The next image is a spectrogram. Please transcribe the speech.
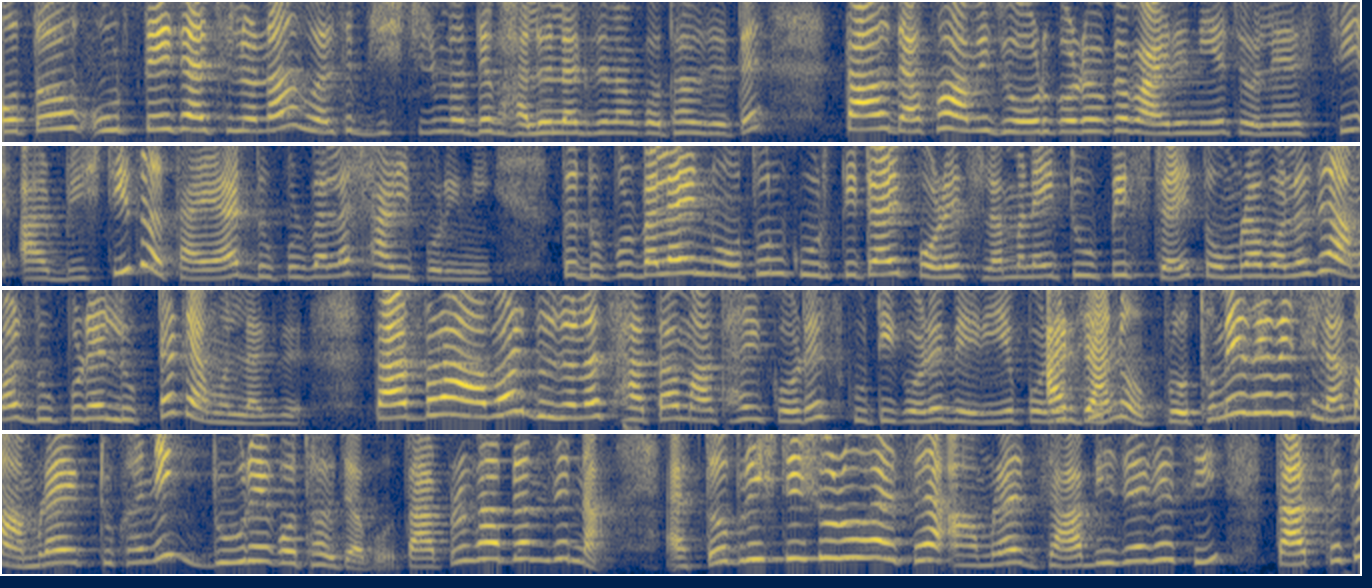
ও তো উঠতেই চাইছিল না, বলছে বৃষ্টির মধ্যে ভালো লাগছে না কোথাও যেতে। তাও দেখো, আমি জোর করে ওকে বাইরে নিয়ে চলে এসেছি। আর বৃষ্টি তো, তাই আর দুপুরবেলা শাড়ি পরিনি। তো দুপুরবেলায় নতুন কুর্তিটাই পরেছিলাম মানে এই টু পিসটাই তোমরা বলো যে আমার দুপুরের লুকটা কেমন লাগছে। তারপরে আবার দুজনা ছাতা মাথায় করে স্কুটি করে বেরিয়ে পড়ে আর জানো, প্রথমে ভেবেছিলাম আমরা একটুখানি দূরে কোথাও যাব। তারপর ভাবলাম যে না, এত বৃষ্টি শুরু হয়েছে, আমরা যা ভিজে গেছি, তার থেকে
